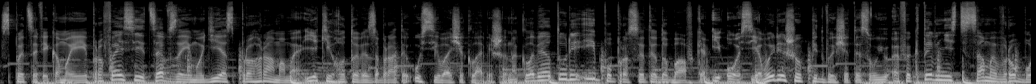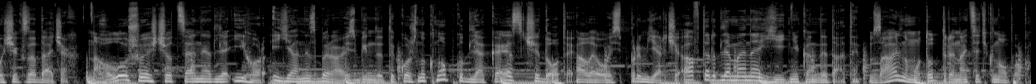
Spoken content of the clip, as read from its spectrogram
Специфіка моєї професії це взаємодія з програмами, які готові забрати усі ваші клавіші на клавіатурі і попросити добавки. І ось я вирішив підвищити свою ефективність саме в робочих задачах. Наголошую, що це не для ігор, і я не збираюсь біндити кожну кнопку для КС чи доти. Але ось прем'єр чи автор для мене гідні кандидати. В загальному тут 13 кнопок.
